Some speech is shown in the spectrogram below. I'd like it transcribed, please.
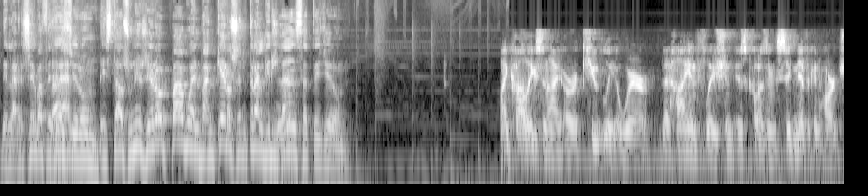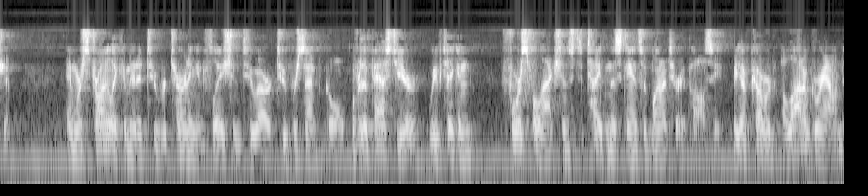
de la Reserva Federal Vas, de Estados Unidos, Jerome Powell, el banquero central gringo? Lánzate, Jerome. My colleagues and I are acutely aware that high inflation is causing significant hardship, and we're strongly committed to returning inflation to our 2% goal. Over the past year, we've taken forceful actions to tighten the stance of monetary policy. We have covered a lot of ground,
